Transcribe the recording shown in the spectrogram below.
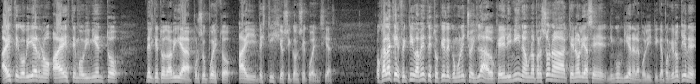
a este gobierno, a este movimiento del que todavía, por supuesto, hay vestigios y consecuencias. Ojalá que efectivamente esto quede como un hecho aislado, que elimina a una persona que no le hace ningún bien a la política, porque no tiene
